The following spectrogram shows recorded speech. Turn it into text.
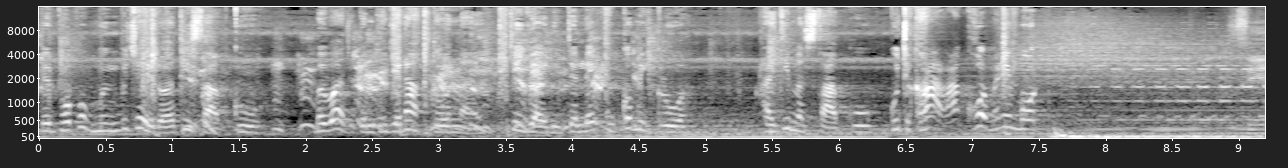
เป็นพราะพวกมึงไม่ใช่เหรอที่สาบกู ไม่ว่าจะเป็นพญานาคตัวไหน จะใหญ่หรือจะเล็กกูก็ไม่กลัว ใครที่มันสาบกู กูจะฆ่าล้างโคตรไม่ได้หมด สี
